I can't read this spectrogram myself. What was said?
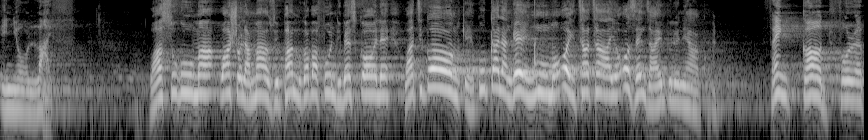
in your life. wasukuma washo lamazwi phambi kwabafundi besikole wathi konke kuqala ngeenqumo oyithathayo ozenzayo empilweni yakho. Thank God for a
